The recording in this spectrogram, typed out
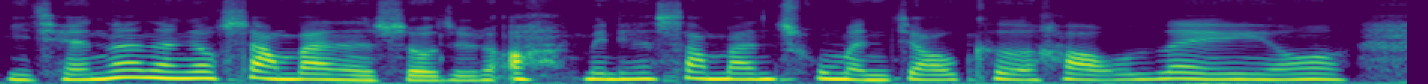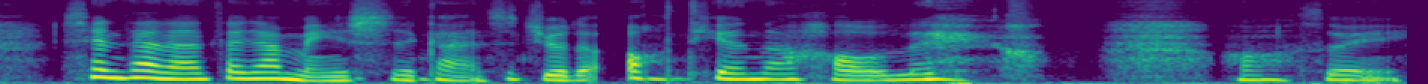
以前呢，能够上班的时候，觉得啊，每天上班出门教课好累哦。现在呢，在家没事干，是觉得哦，天哪，好累哦啊！所以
